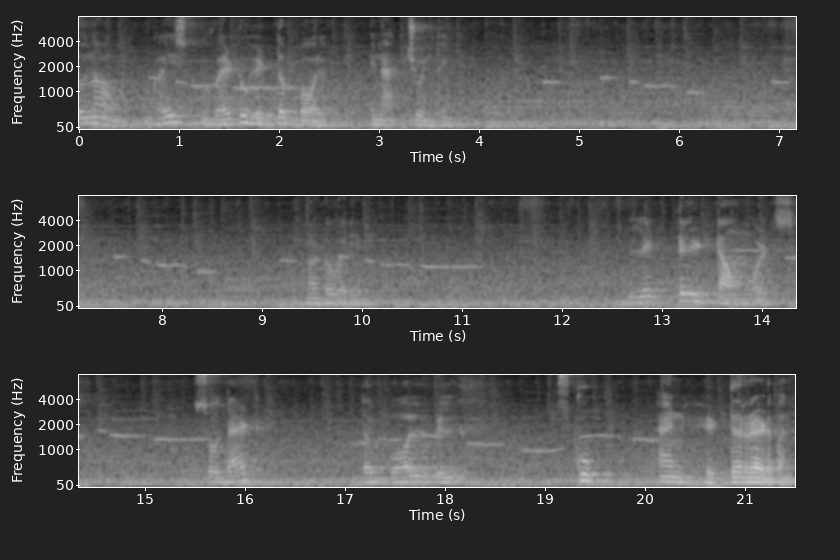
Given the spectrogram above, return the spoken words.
So now, guys, where to hit the ball in actual thing? Not over here. Little downwards, so that the ball will scoop and hit the red one.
